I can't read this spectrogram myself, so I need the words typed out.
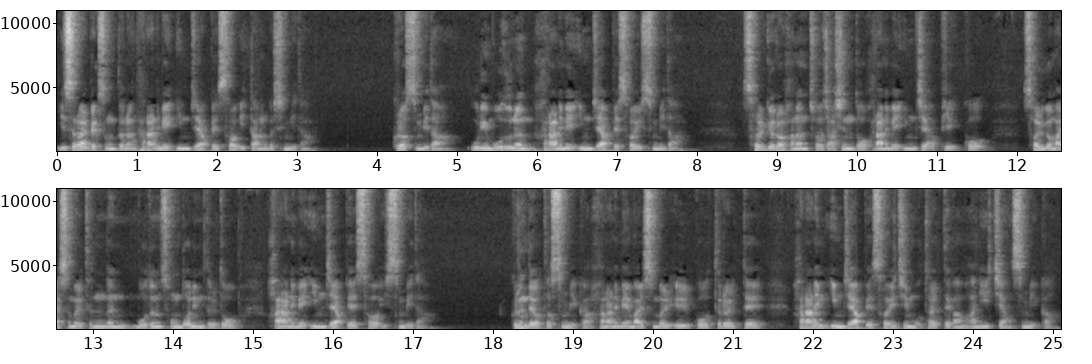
이스라엘 백성들은 하나님의 임재 앞에 서 있다는 것입니다. 그렇습니다. 우리 모두는 하나님의 임재 앞에 서 있습니다. 설교를 하는 저 자신도 하나님의 임재 앞에 있고 설교 말씀을 듣는 모든 성도님들도 하나님의 임재 앞에 서 있습니다. 그런데 어떻습니까? 하나님의 말씀을 읽고 들을 때 하나님 임재 앞에 서 있지 못할 때가 많이 있지 않습니까?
